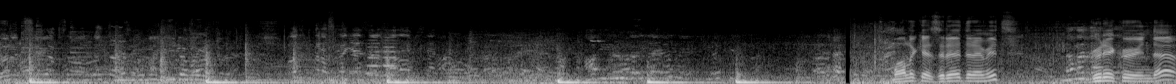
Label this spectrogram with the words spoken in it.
Böyle bir şey yapsan Allah razı olsun. iyi lava getirir. Balıkesir Edremit Güre köyünde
